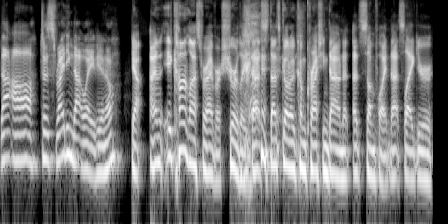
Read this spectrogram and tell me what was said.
that are just riding that wave, you know? Yeah, and it can't last forever. Surely that's that's got to come crashing down at, at some point. That's like you're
